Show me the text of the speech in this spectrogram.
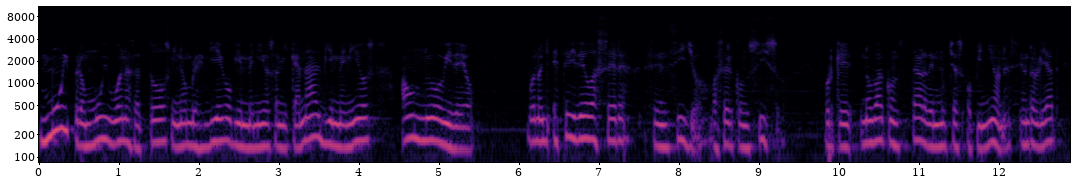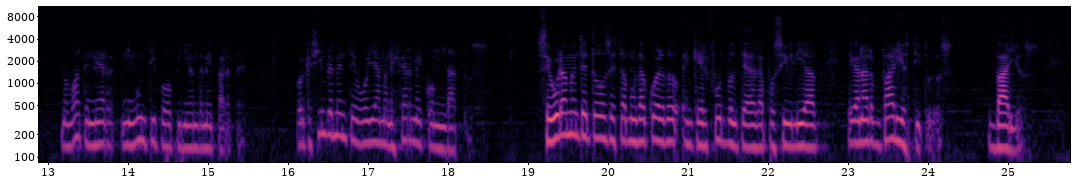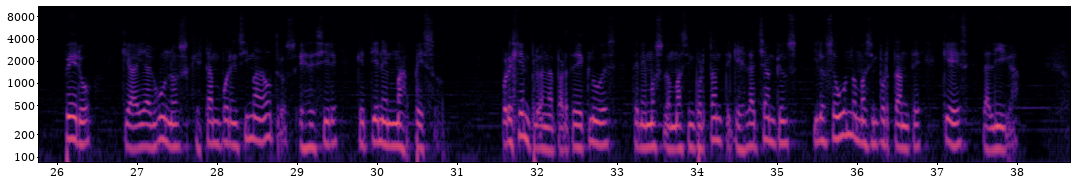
Muy pero muy buenas a todos, mi nombre es Diego, bienvenidos a mi canal, bienvenidos a un nuevo video. Bueno, este video va a ser sencillo, va a ser conciso, porque no va a constar de muchas opiniones, en realidad no va a tener ningún tipo de opinión de mi parte, porque simplemente voy a manejarme con datos. Seguramente todos estamos de acuerdo en que el fútbol te da la posibilidad de ganar varios títulos, varios, pero que hay algunos que están por encima de otros, es decir, que tienen más peso. Por ejemplo, en la parte de clubes tenemos lo más importante que es la Champions y lo segundo más importante que es la Liga.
